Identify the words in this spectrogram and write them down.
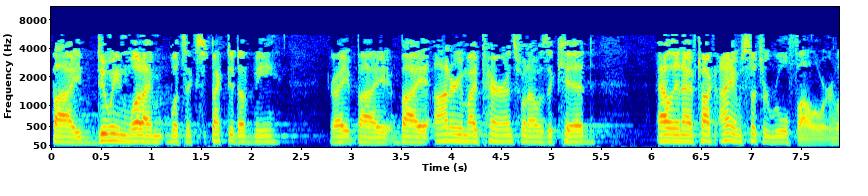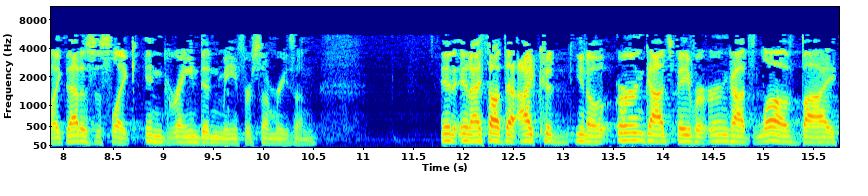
by doing what I'm, what's expected of me, right? By, by honoring my parents when I was a kid. Allie and I have talked, I am such a rule follower. Like that is just like ingrained in me for some reason. And, and I thought that I could, you know, earn God's favor, earn God's love by,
